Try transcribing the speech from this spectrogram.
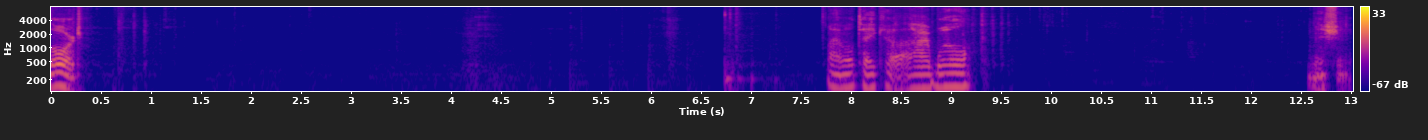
Lord. I will take, uh, I will. Mission.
